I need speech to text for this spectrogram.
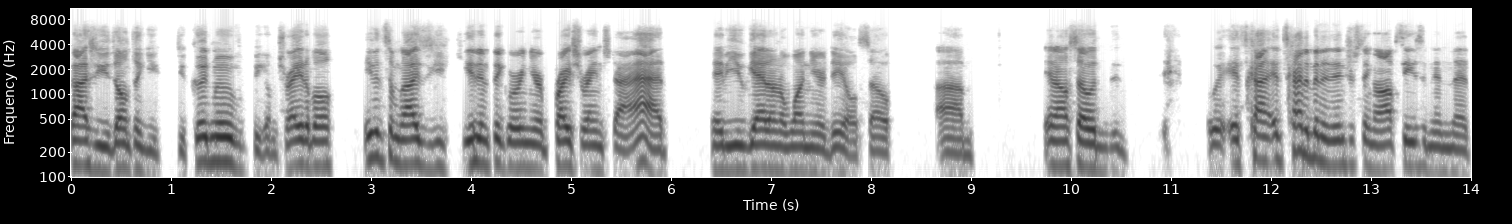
guys who you don't think you, you could move become tradable even some guys you, you didn't think were in your price range to add, maybe you get on a one year deal. So, um, you know, so it's kind of, it's kind of been an interesting off season in that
